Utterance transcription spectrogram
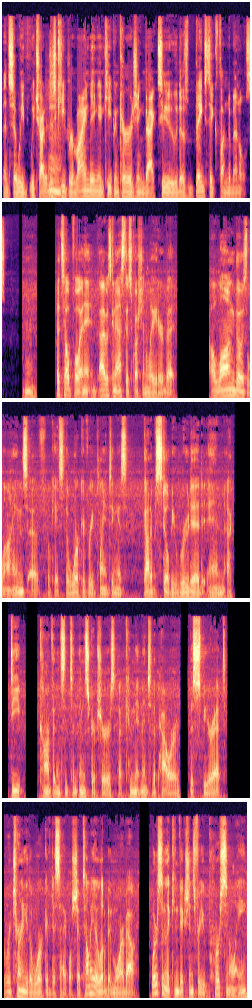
and so we we try to just mm. keep reminding and keep encouraging back to those basic fundamentals. Mm. That's helpful. And it, I was going to ask this question later, but along those lines of okay, so the work of replanting is got to still be rooted in a deep confidence in, in the scriptures, a commitment to the power of the Spirit, returning to the work of discipleship. Tell me a little bit more about what are some of the convictions for you personally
